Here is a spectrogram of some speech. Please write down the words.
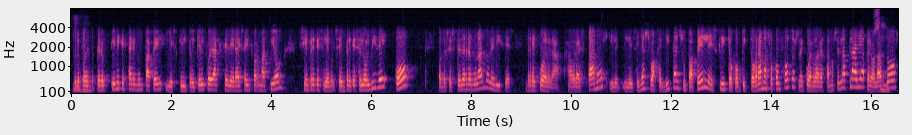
tú le puedes, pero tiene que estar en un papel y escrito y que él pueda acceder a esa información siempre que se le, siempre que se le olvide o cuando se esté desregulando le dices, recuerda, ahora estamos y le, y le, enseñas su agendita en su papel escrito con pictogramas o con fotos, recuerda, ahora estamos en la playa, pero a las dos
